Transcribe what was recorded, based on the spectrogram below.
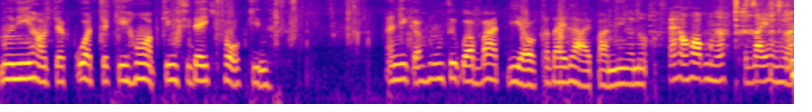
มื้อนี้เขาจะกวดจะกี่หอบจึงสิได้พอกิน อันนี้ก็รู้สึกว่าบาทเดียวก็ได้หลายปานนี้แล้วเนาะแต่เขาหอบมือเป็นไรของเงิน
